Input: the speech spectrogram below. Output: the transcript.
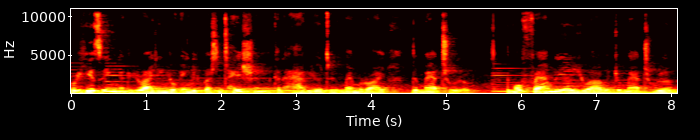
rehearsing and rewriting your English presentation can help you to memorize the material. The more familiar you are with your material,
